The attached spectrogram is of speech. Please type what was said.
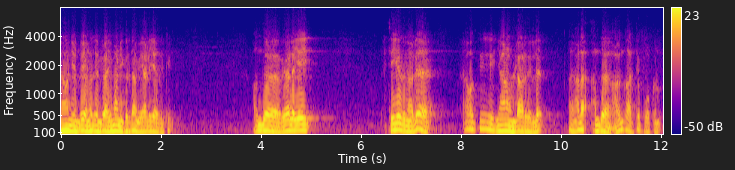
நான் என்று எனது என்று அபிமானிக்கிறது தான் வேலையாக அதுக்கு. அந்த வேலையை செய்கிறதுனால நமக்கு ஞானம் உண்டாகிறதில்லை. அதனால் அந்த அகங்காரத்தை போக்கணும்.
